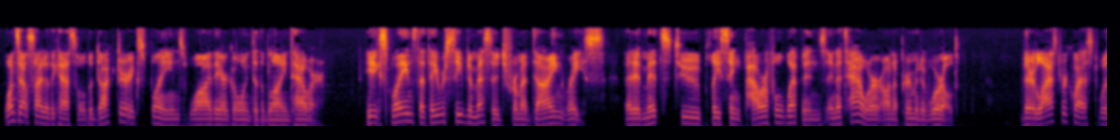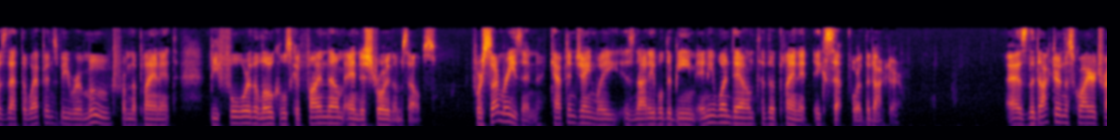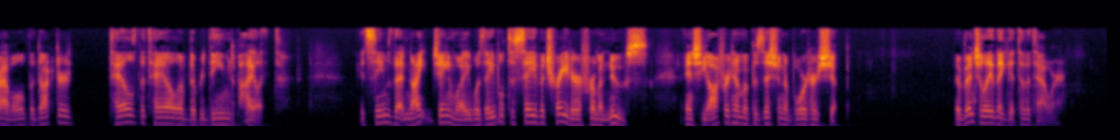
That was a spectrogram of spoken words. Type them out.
Once outside of the castle, the doctor explains why they are going to the Blind Tower. He explains that they received a message from a dying race that admits to placing powerful weapons in a tower on a primitive world. Their last request was that the weapons be removed from the planet before the locals could find them and destroy themselves. For some reason, Captain Janeway is not able to beam anyone down to the planet except for the Doctor. As the Doctor and the Squire travel, the Doctor tells the tale of the redeemed pilot. It seems that Knight Janeway was able to save a traitor from a noose and she offered him a position aboard her ship. Eventually, they get to the tower.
